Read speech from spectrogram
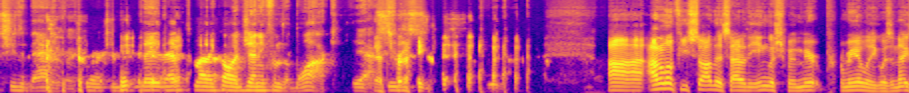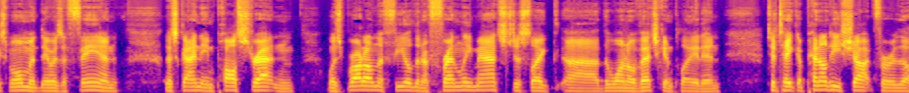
she's a baddie for sure. She- they, that's why they call her Jenny from the block. Yeah, that's right. Uh, I don't know if you saw this out of the English Premier, Premier League. It was a nice moment. There was a fan, this guy named Paul Stratton, was brought on the field in a friendly match, just like uh, the one Ovechkin played in, to take a penalty shot for the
